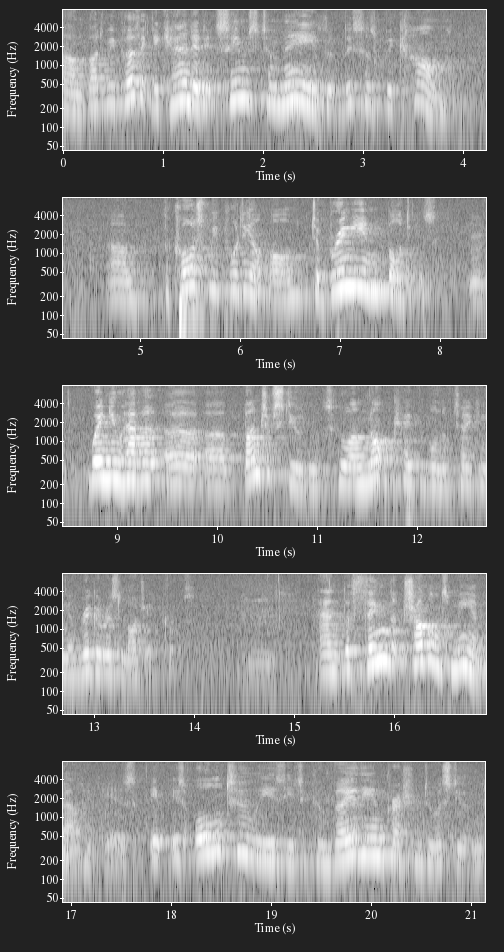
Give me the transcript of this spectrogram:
Um, but to be perfectly candid, it seems to me that this has become um, the course we put in on to bring in bodies when you have a, a, a bunch of students who are not capable of taking a rigorous logic course. And the thing that troubles me about it is it is all too easy to convey the impression to a student,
